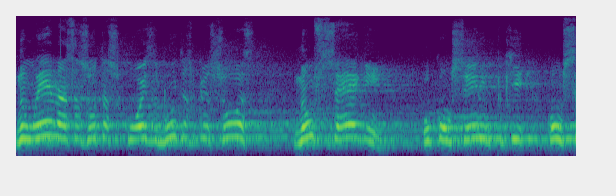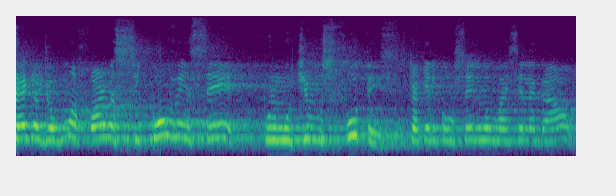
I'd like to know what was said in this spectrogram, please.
Não é nessas outras coisas. Muitas pessoas não seguem o conselho porque conseguem de alguma forma se convencer por motivos fúteis que aquele conselho não vai ser legal.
